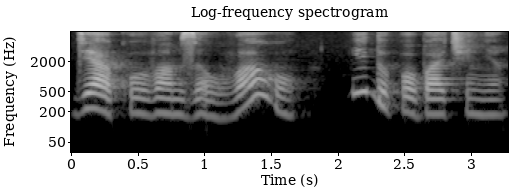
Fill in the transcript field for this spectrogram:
Дякую вам за увагу і до побачення!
